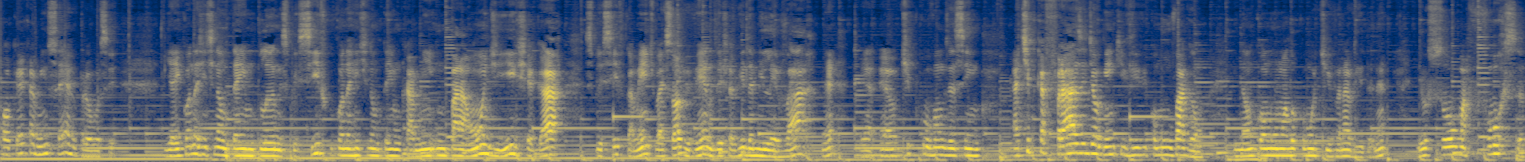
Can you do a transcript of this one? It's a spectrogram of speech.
qualquer caminho serve para você. E aí quando a gente não tem um plano específico, quando a gente não tem um caminho, um para onde ir, chegar especificamente, vai só vivendo, deixa a vida me levar, né? É, é o típico, vamos dizer assim, a típica frase de alguém que vive como um vagão e não como uma locomotiva na vida, né? Eu sou uma força,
